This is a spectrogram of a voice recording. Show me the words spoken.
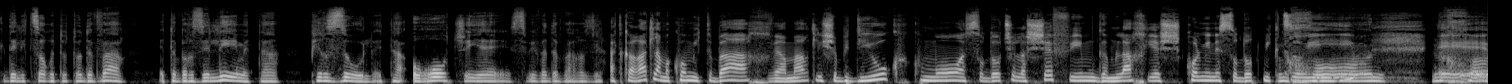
כדי ליצור את אותו דבר. את הברזלים, את ה... פרזול, את האורות שיהיה סביב הדבר הזה. את קראת למקום מטבח ואמרת לי שבדיוק כמו הסודות של השפים, גם לך יש כל מיני סודות מקצועיים. נכון, נכון.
